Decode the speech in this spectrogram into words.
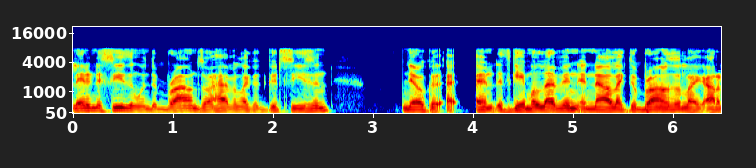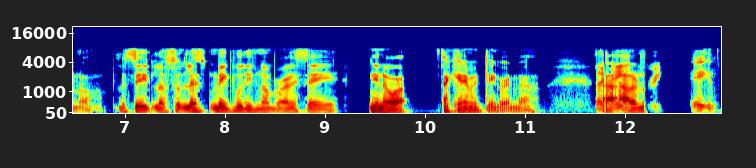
later in the season when the Browns are having like a good season, you know, 'cause- uh, and it's game eleven, and now like the Browns are like I don't know. Let's say let's so let's make believe number. Right? Let's say you know what I can't even think right now. Like I, eight I don't three. Eight,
